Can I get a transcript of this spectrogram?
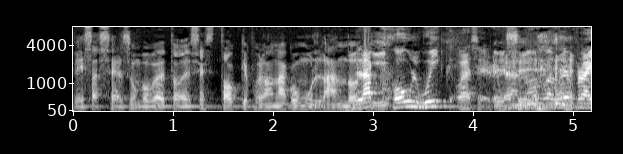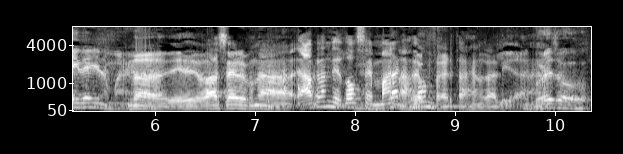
deshacerse un poco de todo ese stock que fueron acumulando. Black y- Whole Week va a ser, ¿verdad? Sí. No va a ser Friday nomás. No, eh, va a ser una... Hablan de dos semanas Black de ofertas en realidad. Por ¿eh? eso,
